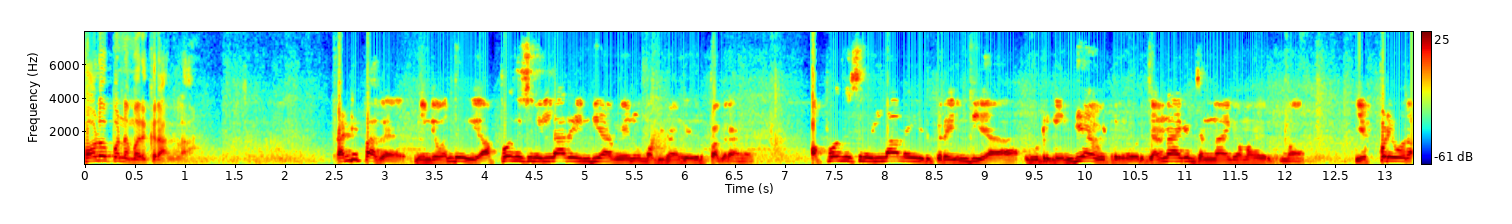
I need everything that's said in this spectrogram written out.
ஃபாலோ பண்ண மறுக்கிறாங்களா? கண்டிப்பாக. நீங்க வந்து அப்போசிஷன் இல்லாத இந்தியா வேணும் அப்படின்னு அவங்க எதிர்பார்க்கறாங்க. அப்போசிஷன் இல்லாம இருக்கிற இந்தியா விட்டுருங்க இந்தியா விட்டுருங்க. ஒரு ஜனநாயகம் ஜனநாயகமாக இருக்குமா? எப்படி ஒரு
